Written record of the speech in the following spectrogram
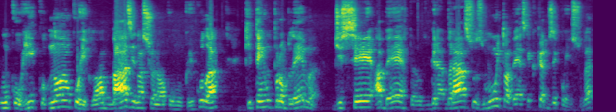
um currículo, não é um currículo, é uma base nacional comum curricular que tem um problema de ser aberta, braços muito abertos. O que, que eu quero dizer com isso? Né?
